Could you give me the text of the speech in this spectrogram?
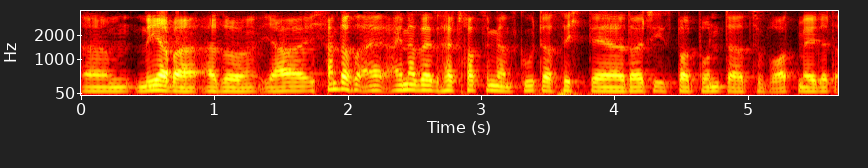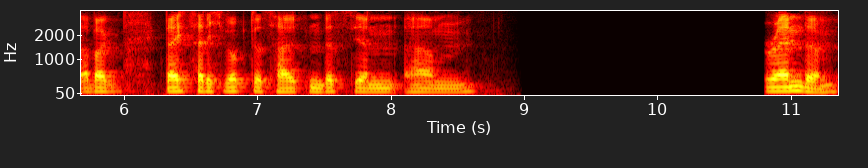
Ähm, nee, aber also ja, ich fand das einerseits halt trotzdem ganz gut, dass sich der Deutsche E-Sport-Bund da zu Wort meldet, aber gleichzeitig wirkt es halt ein bisschen ähm, random.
